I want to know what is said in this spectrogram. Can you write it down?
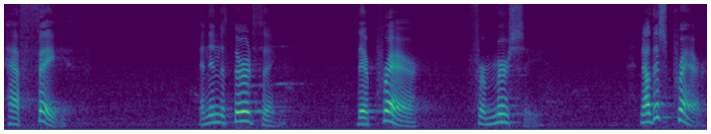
have faith. And then the third thing, their prayer for mercy. Now, this prayer,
